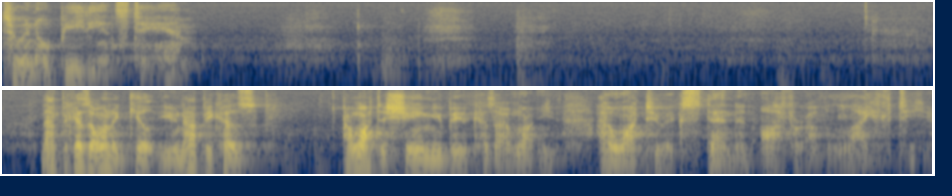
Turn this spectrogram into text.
to an obedience to him. Not because I want to guilt you, not because I want to shame you because I want you, I want to extend an offer of life to you.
